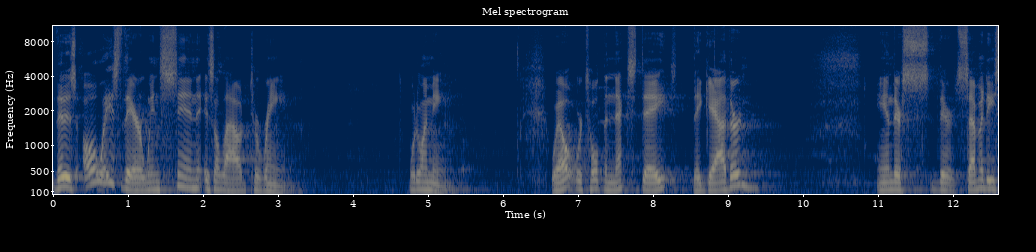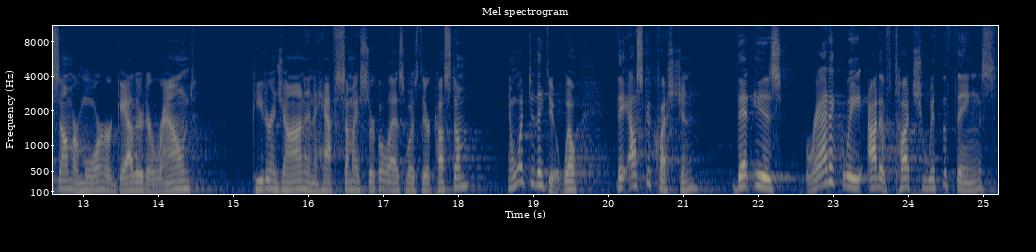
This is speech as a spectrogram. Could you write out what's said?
that is always there when sin is allowed to reign. What do I mean? Well, we're told the next day they gathered, and there's, there's 70 some or more are gathered around Peter and John in a half semicircle, as was their custom. And what do they do? Well, they ask a question that is radically out of touch with the things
